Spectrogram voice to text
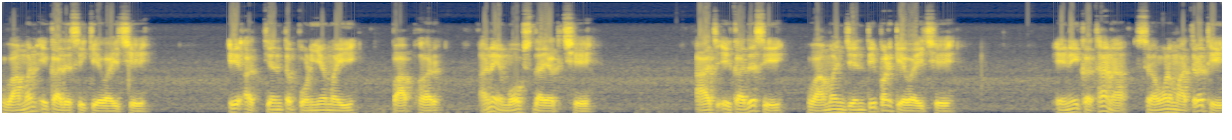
વામન એકાદશી કહેવાય છે. એ અત્યંત પુણ્યમયી પાફર અને મોક્ષદાયક છે. આજ એકાદશી વામન જયંતિ પણ કહેવાય છે. એની કથાના શ્રવણ માત્રથી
